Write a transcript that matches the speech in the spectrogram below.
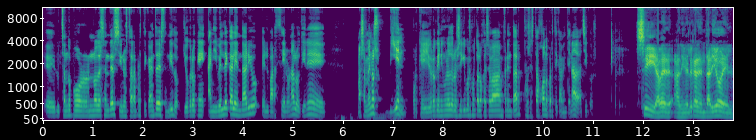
eh, luchando por no descender, si no estará prácticamente descendido. Yo creo que a nivel de calendario el Barcelona lo tiene más o menos bien, porque yo creo que ninguno de los equipos contra los que se va a enfrentar pues está jugando prácticamente nada, chicos. Sí, a ver, a nivel de calendario, el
